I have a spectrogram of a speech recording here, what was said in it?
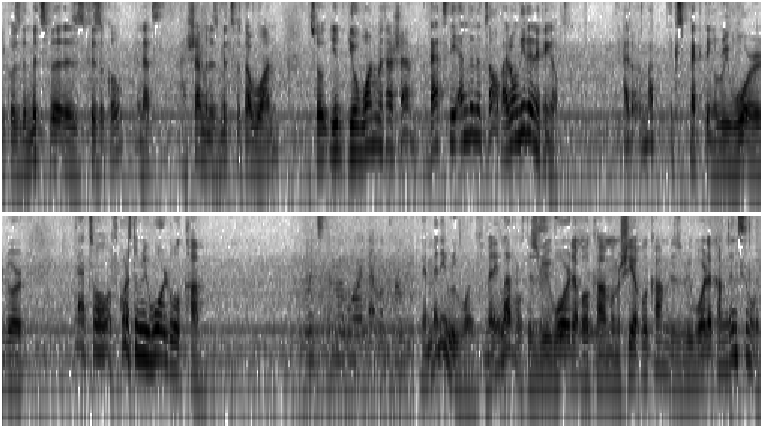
because the mitzvah is physical, and that's Hashem and His mitzvah are one. So you, are one with Hashem. That's the end in itself. I don't need anything else. I am not expecting a reward or that's all. Of course, the reward will come. What's the reward that will come? There are many rewards, many levels. There's a reward that will come when Mashiach will come. There's a reward that comes instantly.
